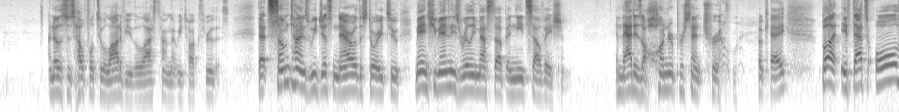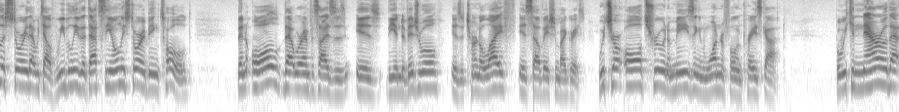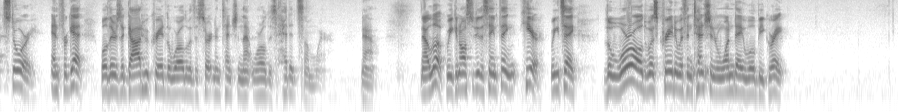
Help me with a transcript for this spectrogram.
I know this is helpful to a lot of you the last time that we talked through this. That sometimes we just narrow the story to, man, humanity's really messed up and needs salvation. And that is 100% true, okay? But if that's all the story that we tell, if we believe that that's the only story being told, then all that we're emphasizing is the individual, is eternal life, is salvation by grace, which are all true and amazing and wonderful, and praise God. But we can narrow that story and forget, well, there's a God who created the world with a certain intention. That world is headed somewhere now. Now, look, we can also do the same thing here. We can say, the world was created with intention and one day will be great.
